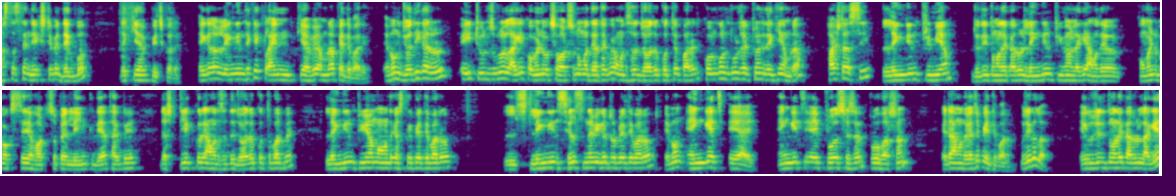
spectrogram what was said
আস্তে আস্তে নেক্সট স্টেপে দেখব। যে কীভাবে পিচ করে। এগুলো লিঙ্কডিন থেকে ক্লায়েন্ট কীভাবে আমরা পেতে পারি। এবং যদি কারোর এই টুলসগুলো লাগে কমেন্ট বক্সে হোয়াটসঅ্যাপ নম্বর দেওয়া থাকবে, আমাদের সাথে যোগাযোগ করতে পারেন। কোন কোন টুলস একটুখানি দেখি আমরা। ফার্স্ট আসছি লিঙ্কডিন প্রিমিয়াম যদি তোমাদের কারোর লিঙ্কডিন প্রিমিয়াম লাগে, আমাদের কমেন্ট বক্সে হোয়াটসঅ্যাপের লিঙ্ক দেওয়া থাকবে। জাস্ট ক্লিক করে আমাদের সাথে যোগাযোগ করতে পারবে। লিঙ্কডিন প্রিমিয়াম আমাদের কাছ থেকে পেতে পারো। লিঙ্কডিন সেলস নেভিগেটর পেতে পারো। এবং engage AI engage AI pro session pro version এটা আমাদের কাছে পেতে পারো। বুঝে গেলো? এগুলো যদি তোমাদের কারোর লাগে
